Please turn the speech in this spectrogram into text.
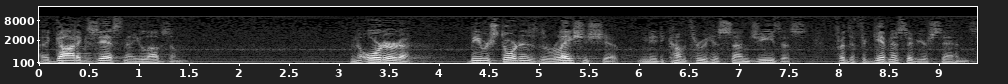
That God exists and that He loves them. In order to be restored into the relationship, you need to come through His Son Jesus for the forgiveness of your sins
